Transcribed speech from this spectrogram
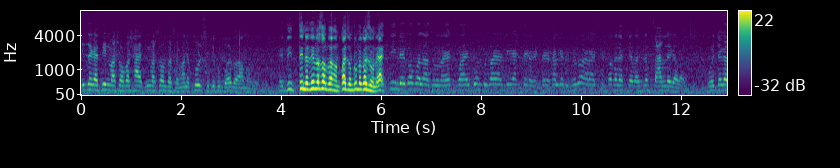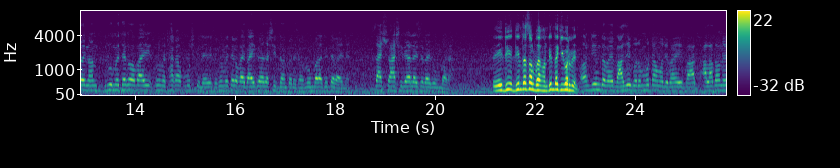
এই জায়গায় তিন মাস আবার সাড়ে তিন মাস চলতেছে মানে পরিস্থিতি খুব ভয়াবহ আমাকে এই দি- তিনটা দিনে চলবে এখন? কয়জন? রুমে কয়জন? এ- তিনটে কপাল আসলো না এক ভাই বন্ধু ভাই আর কি এক টাকা এক টাকা কালকে দিছিল আর আজকে সকালে এক টাকা পাইছিলাম চার লেগা ভাই। ওই টাকা রুমে থেকেও ভাই রুমে থাকা মুশকিল হয়ে গেছে। রুমে থেকে ভাই বাইক সিদ্ধান্ত নিয়েছে রুম ভাড়া দিতে পারি না। চারশো আশি রিয়াল আছে ভাই রুম ভাড়া। এই ডিমটা চলবে এখন? ডিমটা কি করবেন? অন তো ভাই বাজে গরম মোটামুটি ভাই ভাত আলাদা অনেক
